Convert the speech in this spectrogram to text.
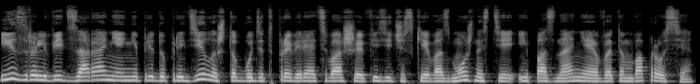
Израиль ведь заранее не предупредила, что будет проверять ваши физические возможности и познания в этом вопросе».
